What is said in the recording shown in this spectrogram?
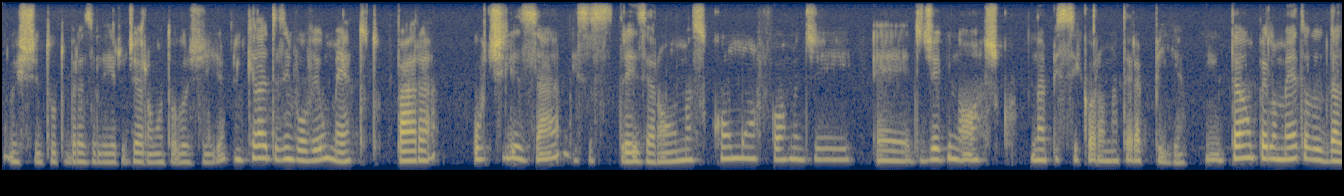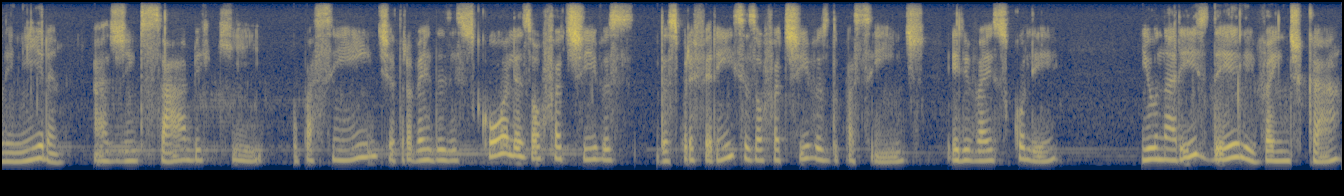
o Instituto Brasileiro de Aromatologia, em que ela desenvolveu um método para utilizar esses três aromas como uma forma de, é, de diagnóstico na psicoaromaterapia. Então, pelo método da Lenira, a gente sabe que o paciente, através das escolhas olfativas das preferências olfativas do paciente, ele vai escolher e o nariz dele vai indicar,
